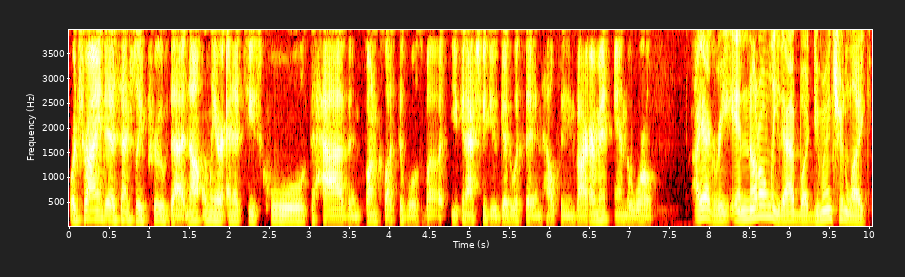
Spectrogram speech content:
we're trying to essentially prove that not only are NFTs cool to have and fun collectibles, but you can actually do good with it and help the environment and the world. I agree, and not only that, but you mentioned like,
